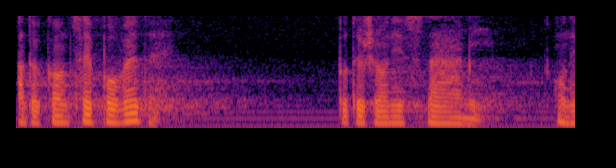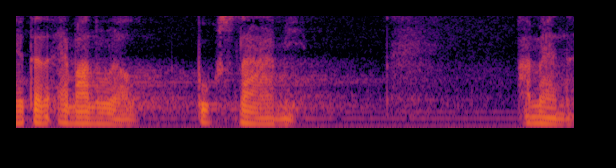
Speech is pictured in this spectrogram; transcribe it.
a dokonce povede, protože On je s námi. On je ten Emanuel, Bůh s námi. Amen.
